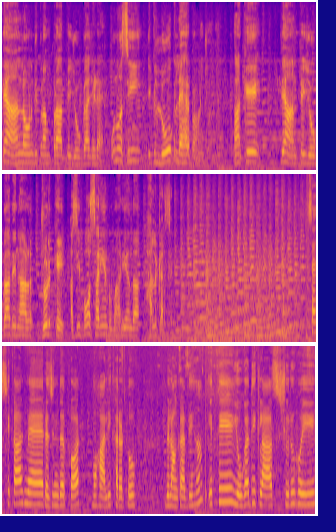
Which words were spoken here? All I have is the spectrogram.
ਧਿਆਨ ਲਾਉਣ ਦੀ ਪਰੰਪਰਾ ਤੇ ਯੋਗਾ ਜਿਹੜਾ ਉਹਨੂੰ ਅਸੀਂ ਇੱਕ ਲੋਕ ਲਹਿਰ ਬਣਾਉਣੀ ਚਾਹੁੰਦੇ ਹਾਂ ਤਾਂ ਕਿ ਧਿਆਨ ਤੇ ਯੋਗਾ ਦੇ ਨਾਲ ਜੁੜ ਕੇ ਅਸੀਂ ਬਹੁਤ ਸਾਰੀਆਂ ਬਿਮਾਰੀਆਂ ਦਾ ਹੱਲ ਕਰ ਸਕੀਏ। ਸਤਿ ਸ਼੍ਰੀ ਅਕਾਲ, ਮੈਂ ਰਜਿੰਦਰ ਕੌਰ, ਮੋਹਾਲੀ ਖਰੜ ਤੋਂ ਬਿਲੋਂਗ ਕਰਦੀ ਹਾਂ। ਇੱਥੇ ਯੋਗਾ ਦੀ ਕਲਾਸ ਸ਼ੁਰੂ ਹੋਈ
